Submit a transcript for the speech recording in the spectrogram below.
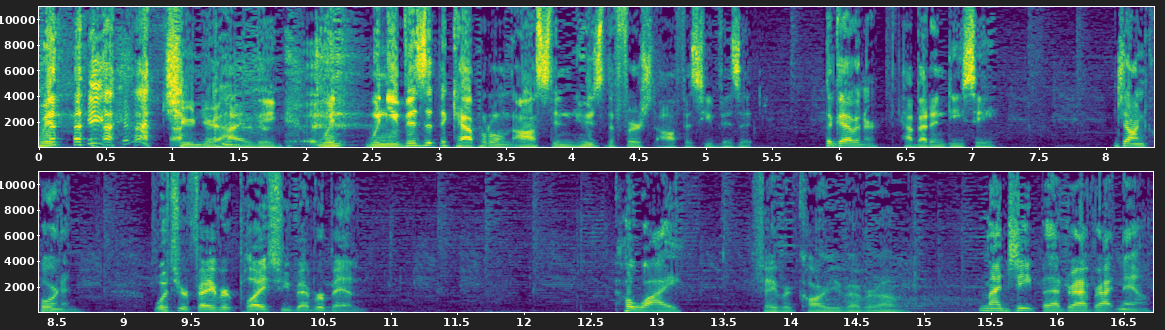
When, junior high league. When when you visit the Capitol in Austin, who's the first office you visit? the governor, How about in D.C.? John Cornyn, What's your favorite place you've ever been? Hawaii, Favorite car you've ever owned? my Jeep that I drive right now.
